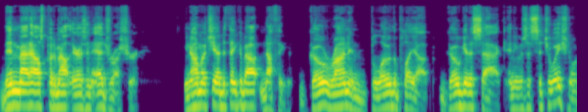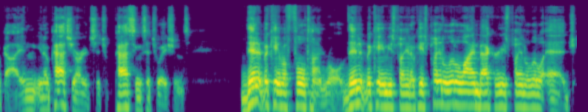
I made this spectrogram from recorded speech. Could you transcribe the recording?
Then Matt House put him out there as an edge rusher. You know how much he had to think about? Nothing. Go run and blow the play up. Go get a sack. And he was a situational guy in, you know, pass yardage, situ- passing situations. Then it became a full time role. Then it became he's playing, okay, he's playing a little linebacker and he's playing a little edge.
